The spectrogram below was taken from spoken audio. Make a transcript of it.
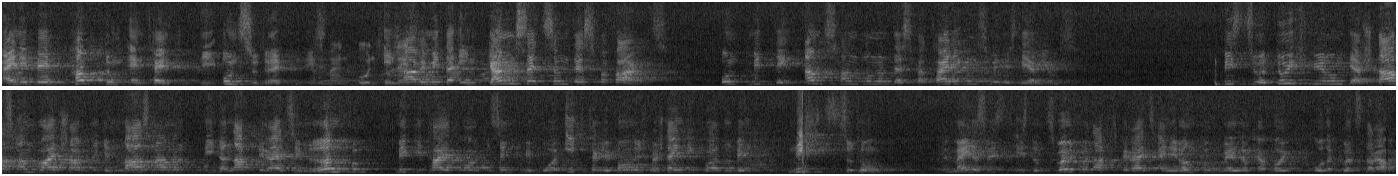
eine Behauptung enthält, die unzutreffend ist. Ich habe mit der Ingangsetzung des Verfahrens und mit den Amtshandlungen des Verteidigungsministeriums bis zur Durchführung der staatsanwaltschaftlichen Maßnahmen, die in der Nacht bereits im Rundfunk mitgeteilt worden sind, bevor ich telefonisch verständigt worden bin, nichts zu tun. Denn meines Wissens ist um 12 Uhr nachts bereits eine Rundfunkmeldung erfolgt oder kurz darauf.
